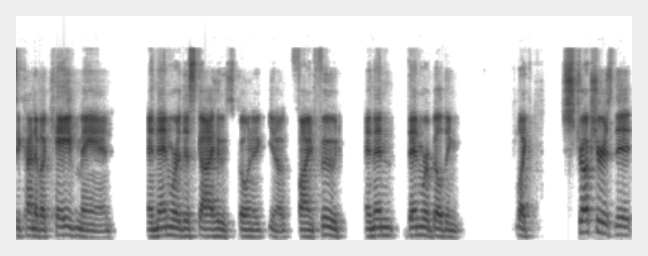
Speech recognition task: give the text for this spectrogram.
to kind of a caveman and then we're this guy who's going to you know find food and then then we're building like structures that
